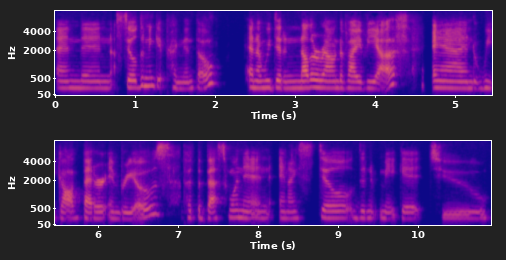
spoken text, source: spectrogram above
And then still didn't get pregnant though. And then we did another round of IVF and we got better embryos, put the best one in, and I still didn't make it to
